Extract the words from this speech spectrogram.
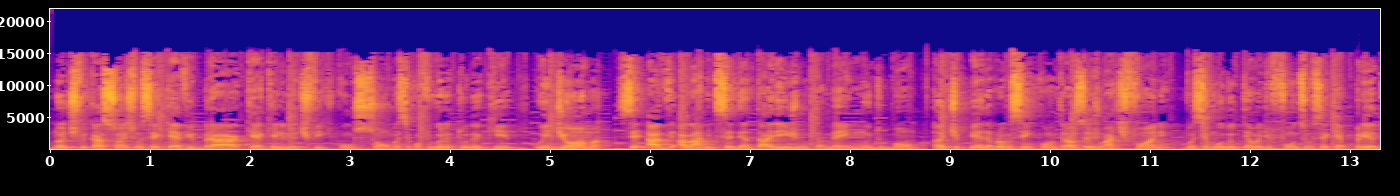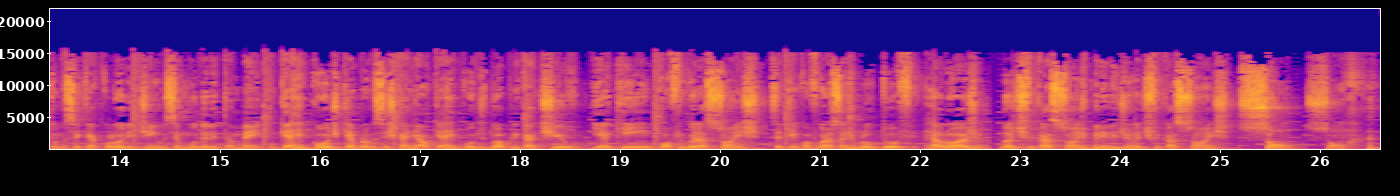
notificações se você quer vibrar, quer que ele notifique com o som, você configura tudo aqui o idioma, alarme de sedentarismo também, muito bom. Antiperda para você encontrar o seu smartphone. Você muda o tema de fundo se você quer preto você quer coloridinho, você muda ali também. O QR Code que é para você escanear o QR Code do aplicativo. E aqui em configurações, você tem configurações de Bluetooth, relógio, notificações, brilho de notificações, som, som.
